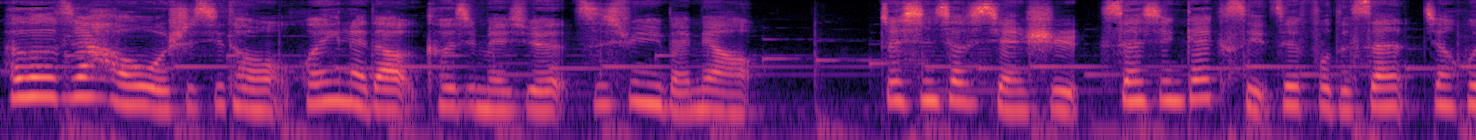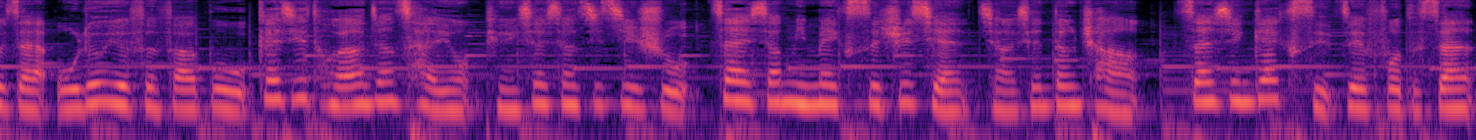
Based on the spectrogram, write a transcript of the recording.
Hello，大家好，我是西彤，欢迎来到科技美学资讯一百秒。最新消息显示，三星 Galaxy Z Fold 3将会在五六月份发布。该机同样将采用屏下相机技术，在小米 Mix 4之前抢先登场。三星 Galaxy Z Fold 3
